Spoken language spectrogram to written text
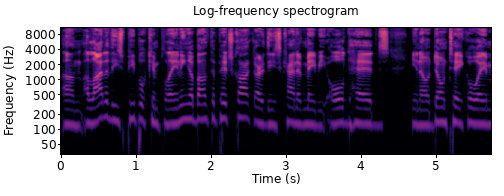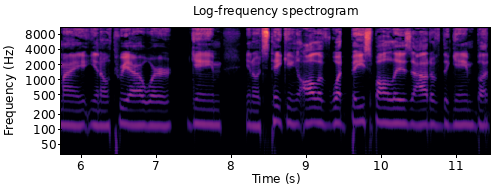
um, a lot of these people complaining about the pitch clock are these kind of maybe old heads. You know, don't take away my you know three hour game. You know, it's taking all of what baseball is out of the game. But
